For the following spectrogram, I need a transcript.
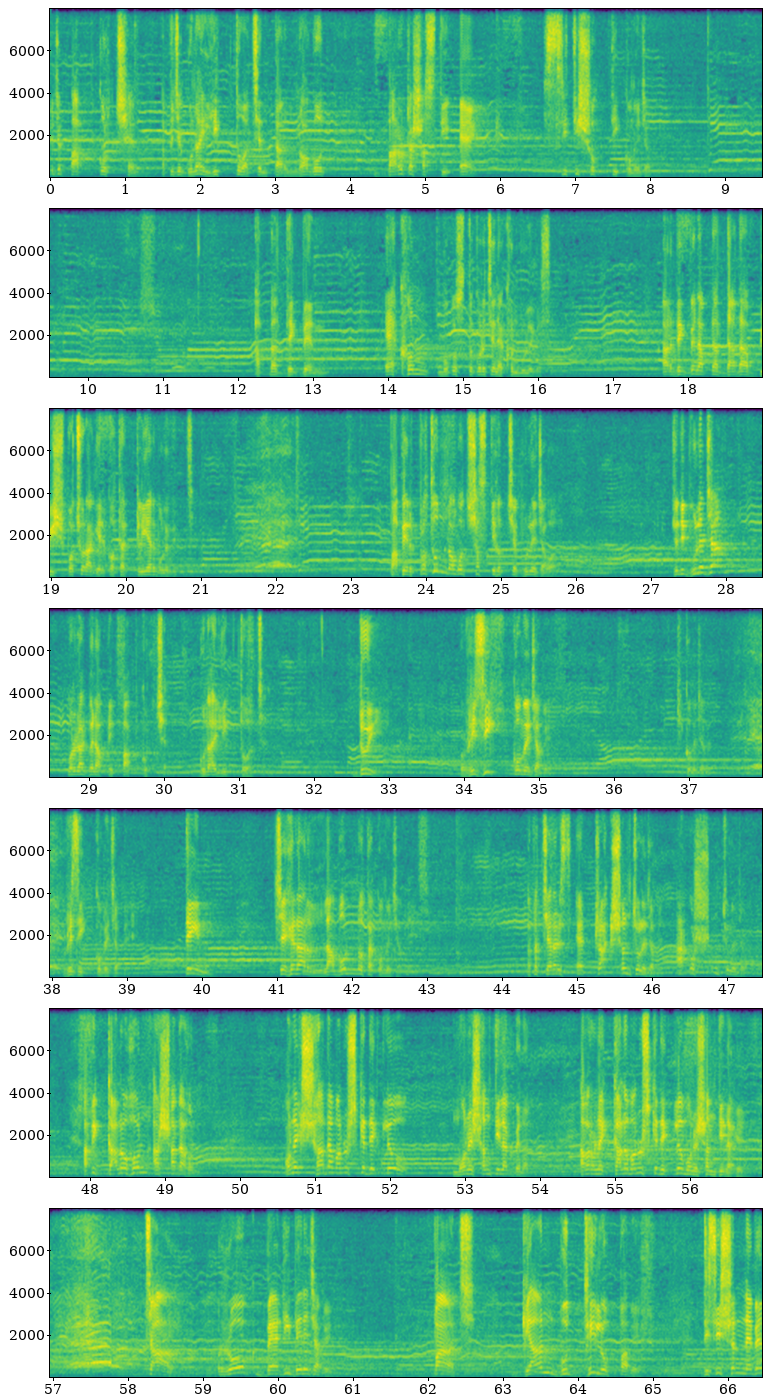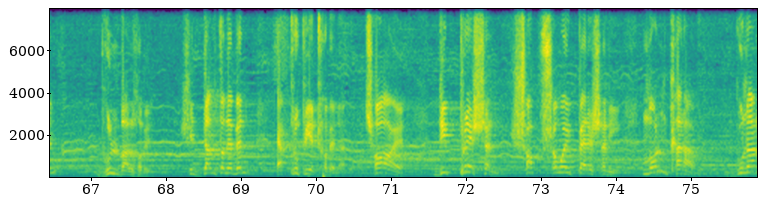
আপনি যে পাপ করছেন, আপনি যে গুনায় লিপ্ত আছেন, তার নগদ বারোটা শাস্তি এক, স্মৃতিশক্তি কমে যাবে। আপনার দেখবেন, এখন মুখস্থ করেছেন, এখন ভুলে গেছে আর দেখবেন আপনার দাদা বিশ বছর আগের কথা ক্লিয়ার বলে দিচ্ছে। পাপের প্রথম নগদ শাস্তি হচ্ছে ভুলে যাওয়া। যদি ভুলে যান মনে রাখবেন, আপনি পাপ করছেন, গুনায় লিপ্ত আছেন। দুই, রিজিক কমে যাবে। কি কমে যাবে? রিজিক কমে যাবে। তিন, চেহারার লাবণ্যতা কমে যাবে। আপনার চেহারার অ্যাট্রাকশন চলে যাবে, আকর্ষণ চলে যাবে। আপনি কালো হন আর সাদা হন। অনেক সাদা মানুষকে দেখলেও মনে শান্তি লাগবে না। আবার অনেক কালো মানুষকে দেখলেও মনে শান্তি লাগে। চার, রোগ ব্যাধি বেড়ে যাবে। পাঁচ, জ্ঞান বুদ্ধি লোপ পাবে। ডিসিশন নেবেন, ভুলভাল হবে। সিদ্ধান্ত নেবেন অ্যাপ্রোপ্রিয়েট হবে না। ছয় ডিপ্রেশন সব সময় প্যারেশানি মন খারাপ। গুনার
